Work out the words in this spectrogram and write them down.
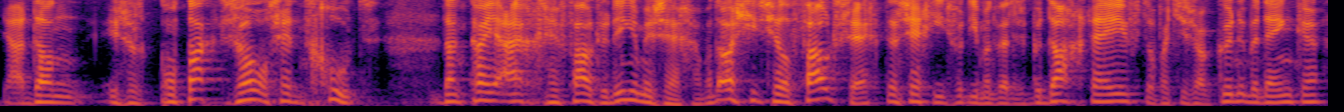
ja, dan is het contact zo ontzettend goed. Dan kan je eigenlijk geen foute dingen meer zeggen. Want als je iets heel fout zegt, dan zeg je iets wat iemand wel eens bedacht heeft of wat je zou kunnen bedenken.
